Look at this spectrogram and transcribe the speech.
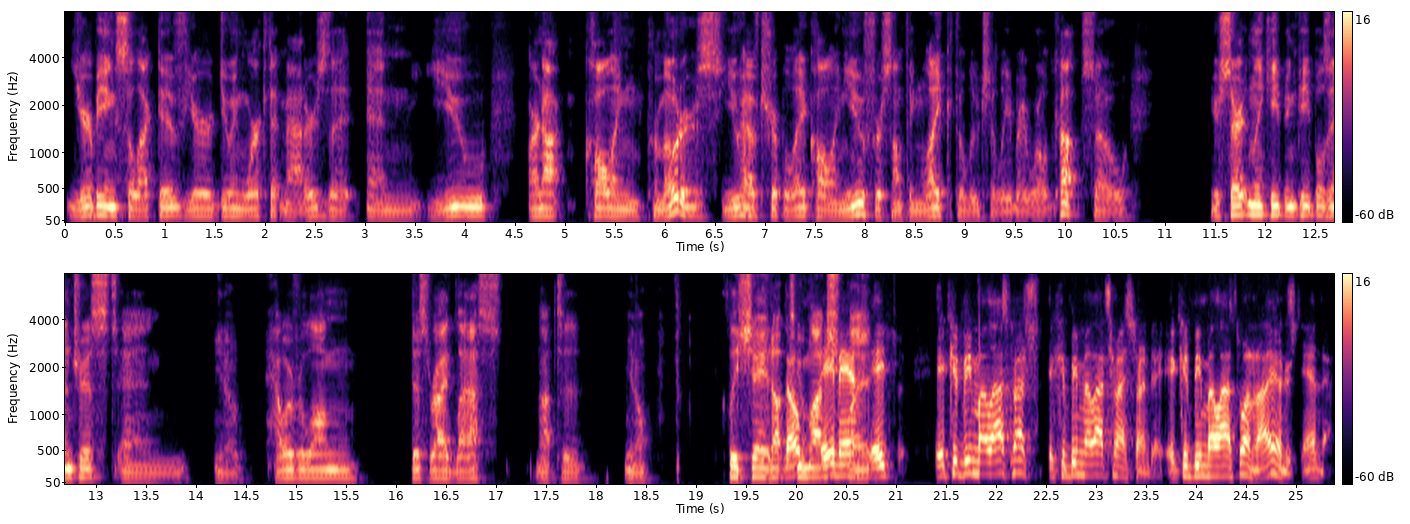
you're being selective. You're doing work that matters. That and you are not calling promoters, you have AAA calling you for something like the Lucha Libre World Cup. So you're certainly keeping people's interest and, you know, however long this ride lasts, not to, you know, cliche it up nope. too much. Hey man, but... it, it could be my last match. It could be my last match Sunday. It could be my last one. And I understand that.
